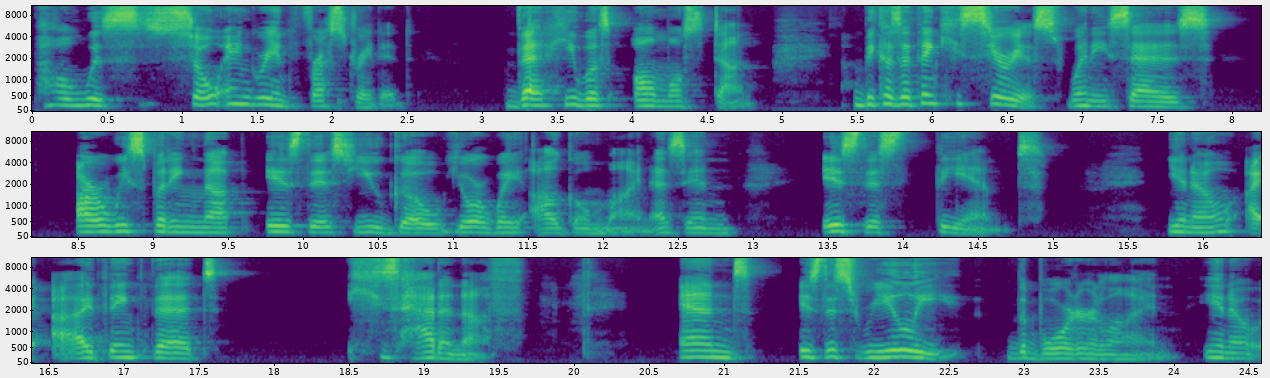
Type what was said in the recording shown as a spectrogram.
Paul was so angry and frustrated that he was almost done. Because I think he's serious when he says, Are we splitting up? Is this you go your way, I'll go mine? As in, is this the end? You know, I, I think that he's had enough. And is this really the borderline? You know,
